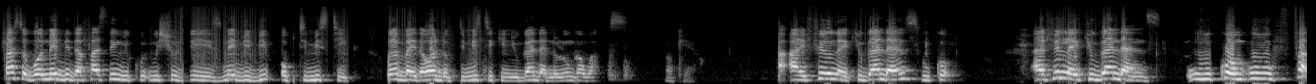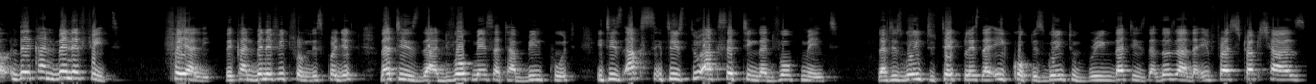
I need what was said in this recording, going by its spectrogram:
first of all maybe the first thing we could we should do is maybe be optimistic whereby the word optimistic in uganda no longer works Okay. I I feel like Ugandans who co- I feel like Ugandans who, com- who they can benefit fairly. They can benefit from this project. That is the developments that have been put. It is, it is through accepting the development that is going to take place that EACOP is going to bring. That is that those are the infrastructures.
